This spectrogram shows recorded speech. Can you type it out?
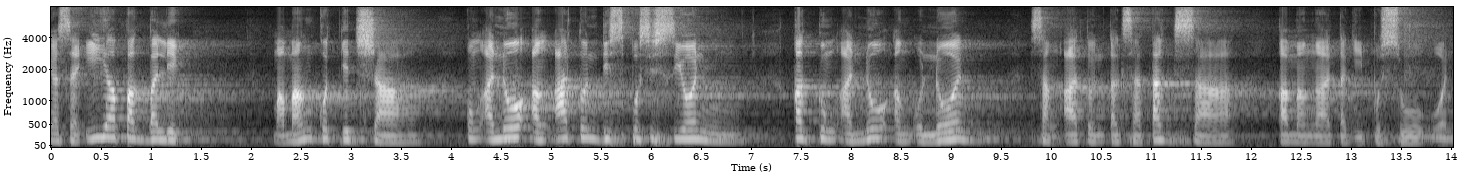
nga sa iya pagbalik mamangkot gid siya kung ano ang aton disposisyon kag kung ano ang unod sang aton tagsa-tagsa ka mga tagipusoon.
